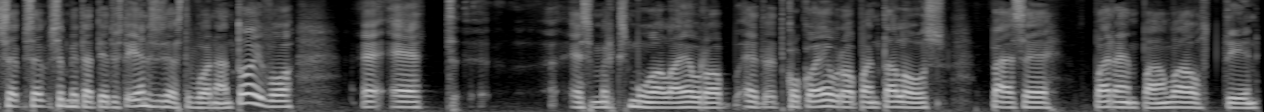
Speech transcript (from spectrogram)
se, se, se, mitä tietysti ensisijaisesti voidaan toivoa, e, että esimerkiksi muualla Euro, että koko Euroopan talous pääsee parempaan vauhtiin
